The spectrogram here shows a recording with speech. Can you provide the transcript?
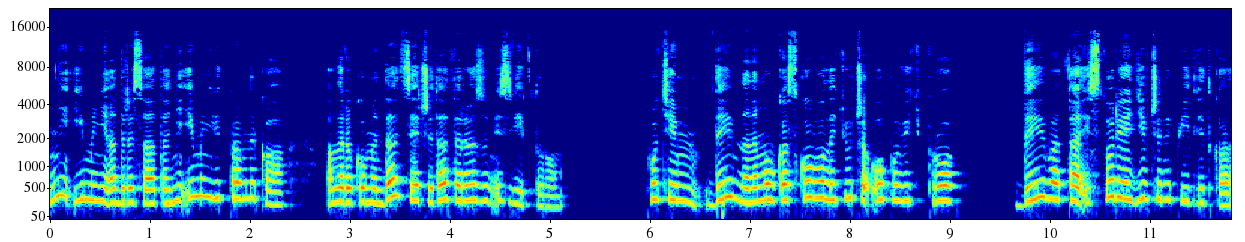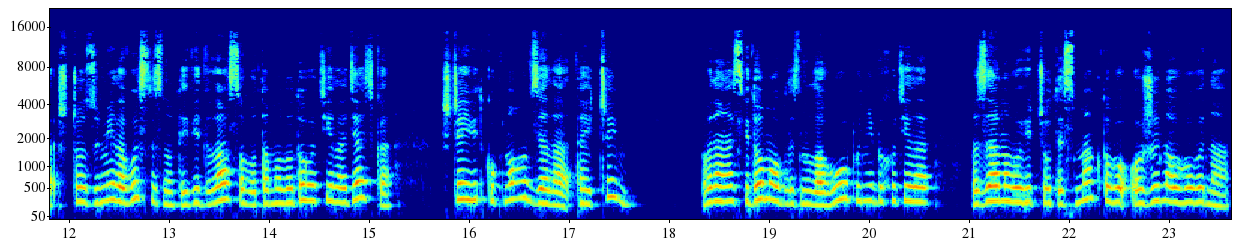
ні імені адресата, ні імені відправника, але рекомендація читати разом із Віктором. Потім дивна, немов казкова летюча оповідь про дива та історія дівчини підлітка, що зуміла вислизнути від ласого та молодого тіла дядька. Ще й відкупного взяла, та й чим? Вона несвідомо облизнула губу, ніби хотіла заново відчути смак того ожиного вина,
